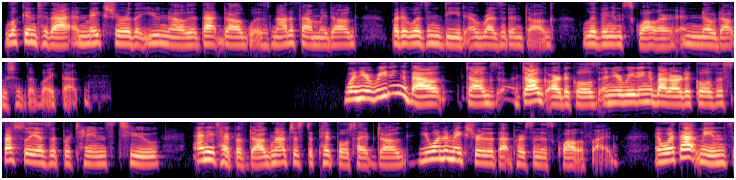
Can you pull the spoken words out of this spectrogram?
look into that and make sure that you know that that dog was not a family dog, but it was indeed a resident dog living in squalor, and no dog should live like that. When you're reading about dogs, dog articles, and you're reading about articles, especially as it pertains to any type of dog, not just a pit bull type dog, you want to make sure that that person is qualified. And what that means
